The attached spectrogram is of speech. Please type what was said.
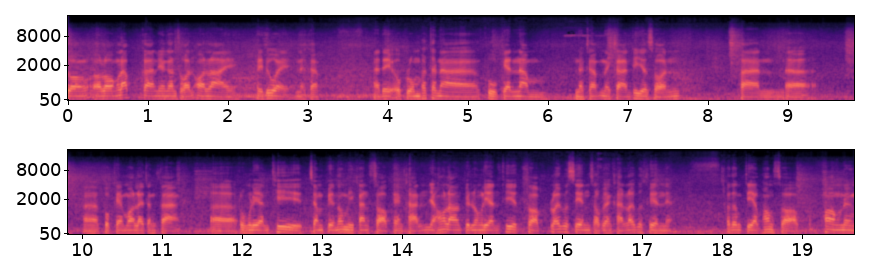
รองรองรับการเรียนการสอนออนไลน์ไปด้วยนะครับได้อบรมพัฒนาครูแกนนำนะครับในการที่จะสอนผ่านอ โปรแกรมออนไลน์ต่างๆ โรงเรียนที่จำเป็นต้องมีการสอบแข่งขัน อย่างของเราเป็นโรงเรียนที่สอบ100%สอบแข่งขัน100%เปอร์เซ็นต์เนี่ยก็ต้องเตรียมห้องสอบห้องหนึ่ง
